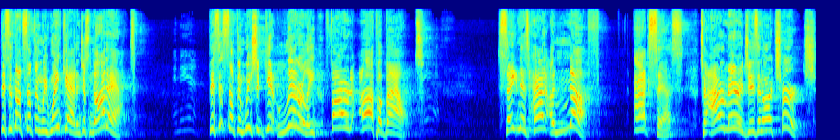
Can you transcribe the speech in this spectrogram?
This is not something we wink at and just nod at. This is something we should get literally fired up about. Satan has had enough access to our marriages and our church.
